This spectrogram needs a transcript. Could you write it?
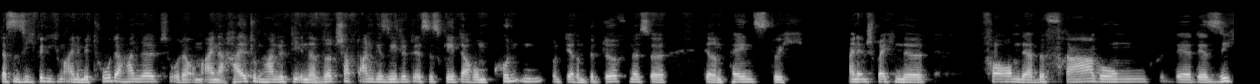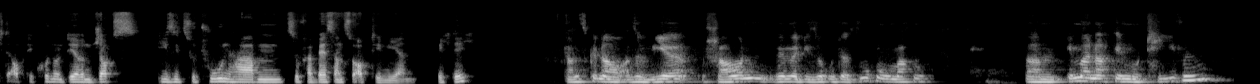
dass es sich wirklich um eine Methode handelt oder um eine Haltung handelt, die in der Wirtschaft angesiedelt ist. Es geht darum, Kunden und deren Bedürfnisse, deren Pains durch eine entsprechende Form der Befragung, der, der Sicht auf die Kunden und deren Jobs, die sie zu tun haben, zu verbessern, zu optimieren. Richtig? Ganz genau. Also wir schauen, wenn wir diese Untersuchung machen, ähm, immer nach den Motiven.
